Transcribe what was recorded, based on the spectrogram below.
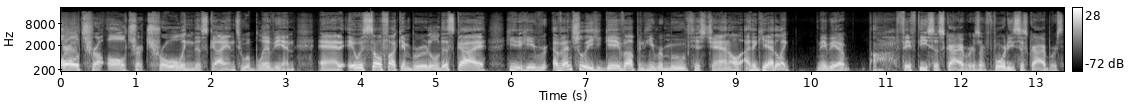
ultra, ultra trolling this guy into oblivion. And it was so fucking brutal. This guy, he, he eventually he gave up and he removed his channel. I think he had like maybe a 50 subscribers or 40 subscribers.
